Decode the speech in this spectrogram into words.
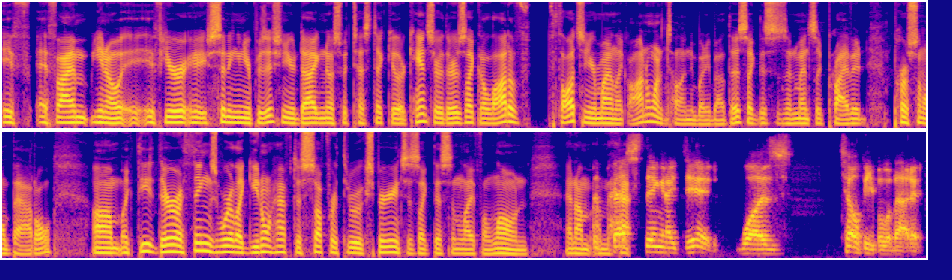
if if I'm you know if you're, if you're sitting in your position, you're diagnosed with testicular cancer. There's like a lot of thoughts in your mind, like oh, I don't want to tell anybody about this. Like this is an immensely private, personal battle. Um, like these, there are things where like you don't have to suffer through experiences like this in life alone. And I'm the I'm best thing I did was tell people about it.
